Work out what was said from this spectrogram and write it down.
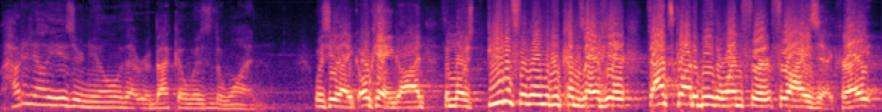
how did Eliezer know that Rebecca was the one? Was he like, okay, God, the most beautiful woman who comes out here, that's got to be the one for, for Isaac, right?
